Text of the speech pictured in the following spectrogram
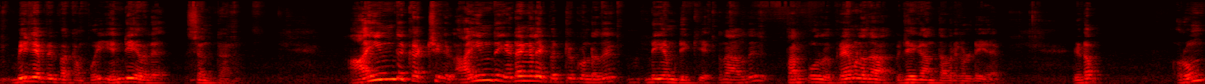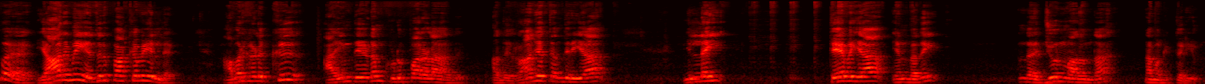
பிஜேபி பக்கம் போய் என்டிஏவில் சேர்ந்துட்டாங்க. ஐந்து கட்சிகள் ஐந்து இடங்களை பெற்றுக்கொண்டது டிஎம்டிகே அதாவது தற்போது பிரேமலதா விஜயகாந்த் அவர்களுடைய இடம். ரொம்ப யாருமே எதிர்பார்க்கவே இல்லை. அவர்களுக்கு ஐந்து இடம் கொடுப்பார்களா? அது அது ராஜதந்திரியா? இல்லை தேவையா என்பதை இந்த ஜூன் மாதம் தான் நமக்கு தெரியும்.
